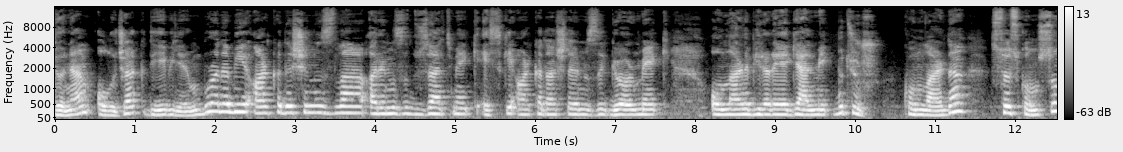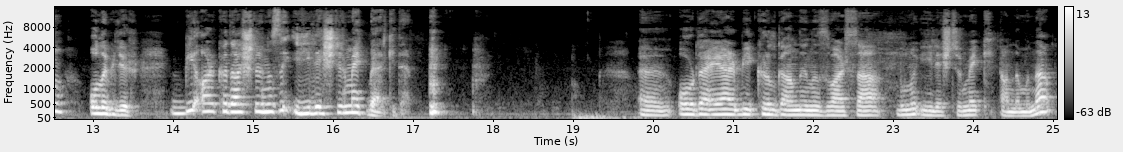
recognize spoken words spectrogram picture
dönem olacak diyebilirim. Burada bir arkadaşınızla aranızı düzeltmek, eski arkadaşlarınızı görmek, onlarla bir araya gelmek bu tür konularda söz konusu olabilir. Bir arkadaşlığınızı iyileştirmek belki de. Ee, orada eğer bir kırılganlığınız varsa bunu iyileştirmek anlamına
